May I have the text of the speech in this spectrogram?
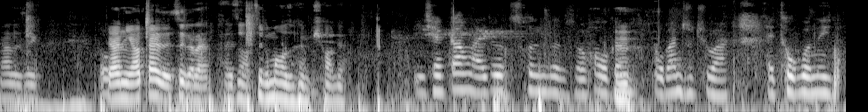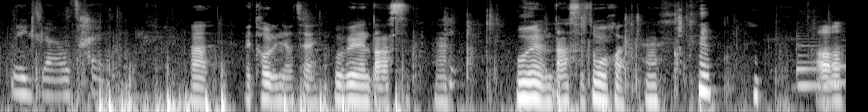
拿着这个，然后你要戴着这个来拍照，这个帽子很漂亮。以前刚来这个村的时候，跟伙伴出去玩，还偷过那那家的菜。啊，还偷人家菜，不被人打死啊？不被人打死这么坏啊？好。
